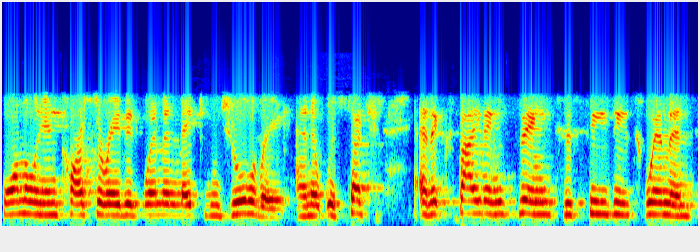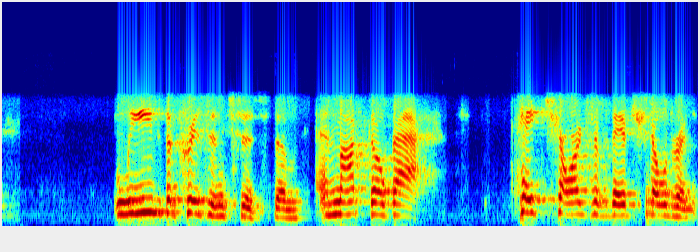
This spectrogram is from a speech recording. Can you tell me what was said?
formerly incarcerated women making jewelry. And it was such an exciting thing to see these women leave the prison system and not go back. Take charge of their children,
